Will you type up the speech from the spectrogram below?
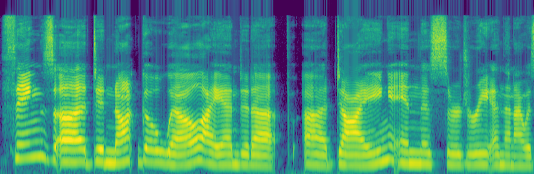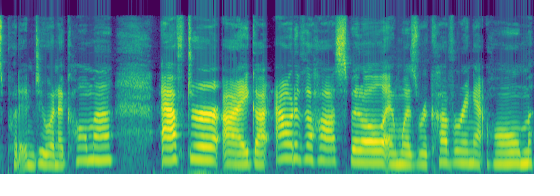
Things uh, did not go well. I ended up uh, dying in this surgery, and then I was put into in a coma. After I got out of the hospital and was recovering at home,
